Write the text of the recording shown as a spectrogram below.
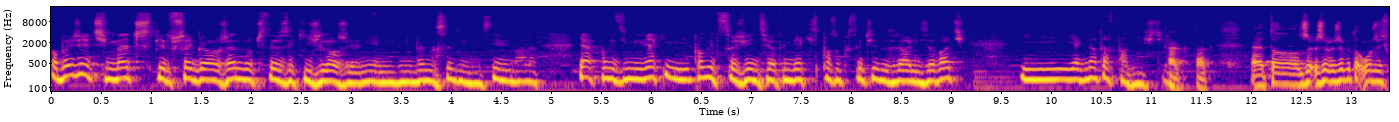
obejrzeć mecz z pierwszego rzędu, czy też z jakiejś loży. Ja nie, nigdy nie byłem na stadionie, więc nie wiem, ale jak powiedz mi, jaki, powiedz coś więcej o tym, w jaki sposób chcecie to zrealizować i jak na to wpadliście? Tak, tak. E, to, żeby, żeby to ułożyć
